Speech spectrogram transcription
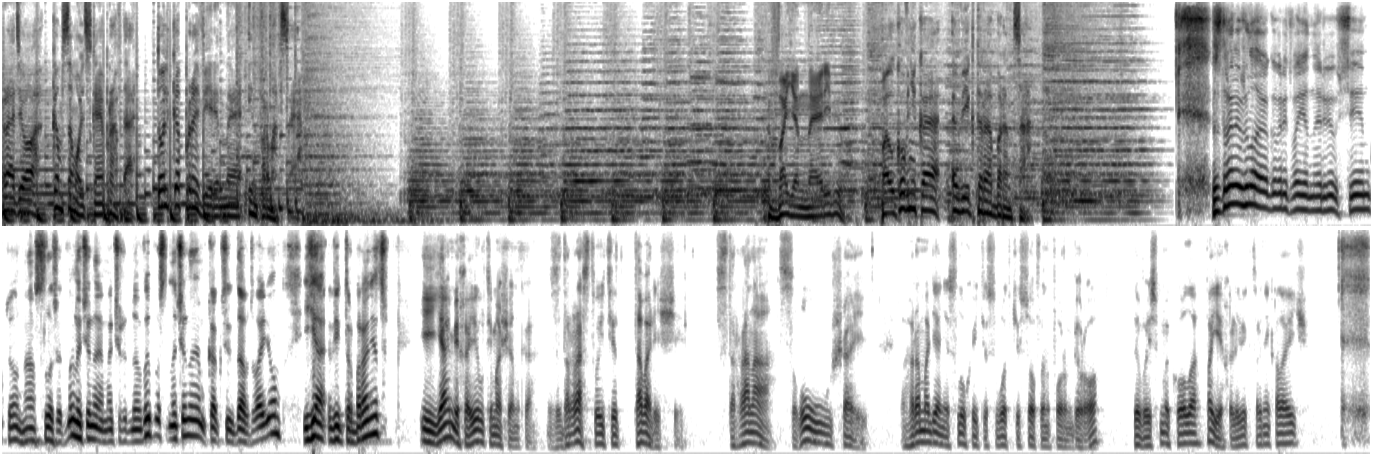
Радио «Комсомольская правда». Только проверенная информация. Военное ревю. Полковника Виктора Баранца. Здравия желаю, говорит военное ревю всем, кто нас слышит. Мы начинаем очередной выпуск. Начинаем, как всегда, вдвоем. Я Виктор Баранец. И я Михаил Тимошенко. Здравствуйте, товарищи! Страна, слушай! Громадяне, слухайте сводки Софинформбюро. Дивись, Микола. Поехали, Виктор Николаевич.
